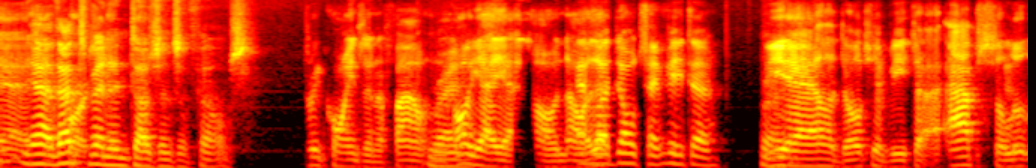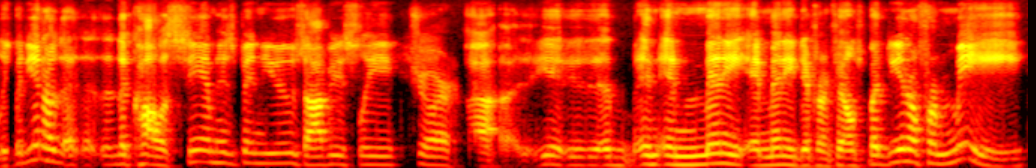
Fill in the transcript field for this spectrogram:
yeah, yeah, of that's course. been in dozens of films. three coins in a fountain. Right. Oh yeah, yeah. Oh no, and that- La Dolce Vita. Right. Yeah, La Dolce Vita, absolutely. But you know, the, the- the Colosseum has been used, obviously, Sure. uh, in in many in many different films. But you know, for me,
